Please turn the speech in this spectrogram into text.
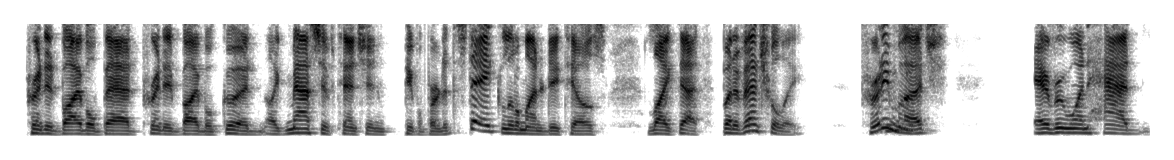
printed Bible bad, printed Bible good, like massive tension. People burned at the stake, little minor details like that. But eventually, pretty mm-hmm. much everyone had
